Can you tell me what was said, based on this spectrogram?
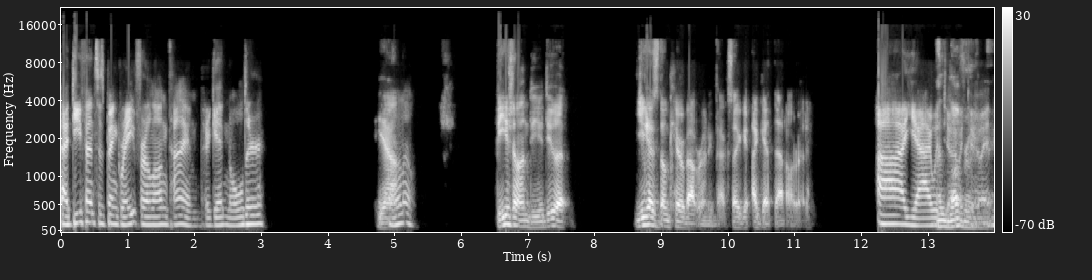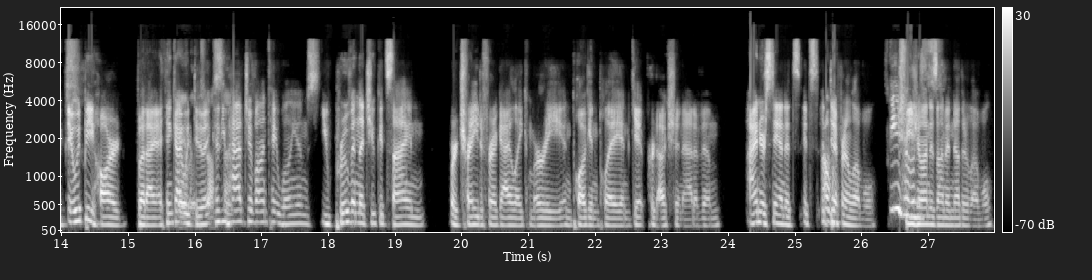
that defense has been great for a long time. They're getting older. Yeah. I don't know. Bijan, do you do it? You guys don't care about running backs. I get, I get that already. Uh yeah, I would I do, I would do it. It would be hard, but I, I think I would do it because you have Javonte Williams. You've proven that you could sign or trade for a guy like Murray and plug and play and get production out of him. I understand it's it's a oh. different level. Bijan is on another level.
